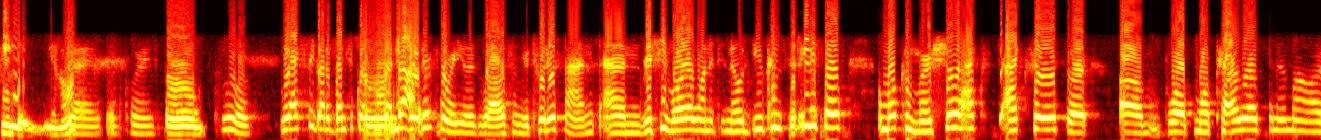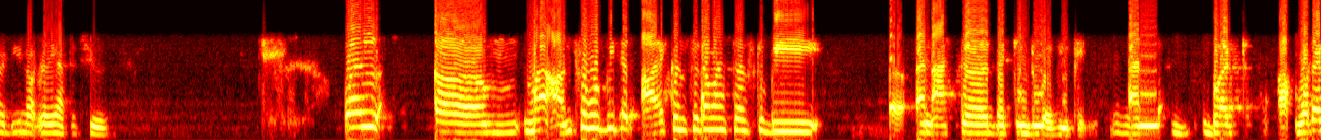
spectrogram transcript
feeling, you know? Right, of course. So, cool. We actually got a bunch of questions so, on yeah. Twitter for you as well from your Twitter fans. And Rishi Vora wanted to know, do you consider yourself more commercial act- actress or um, for more parallel cinema, or do you not really have to choose? Well, um, my answer would be that I consider myself to be uh, an actor that can do everything. Mm-hmm. And but uh, what I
